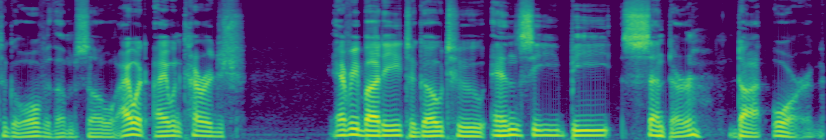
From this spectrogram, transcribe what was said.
to go over them. So I would I would encourage everybody to go to ncbcenter.org.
